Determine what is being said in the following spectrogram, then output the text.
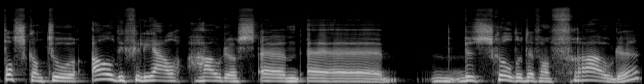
postkantoor al die filiaalhouders um, uh, beschuldigde van fraude.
